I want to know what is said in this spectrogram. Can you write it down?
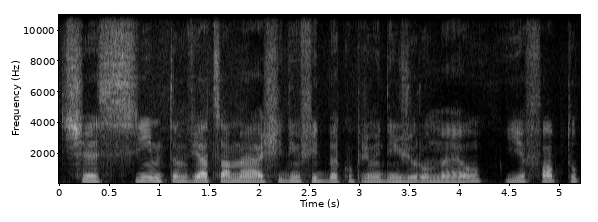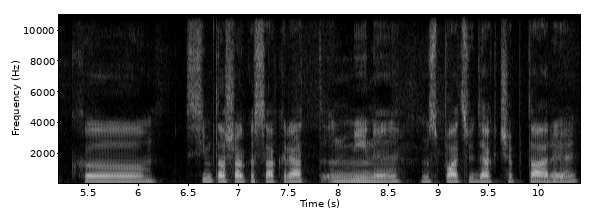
Ce simt în viața mea și din feedback-ul primit din jurul meu e faptul că simt așa că s-a creat în mine un spațiu de acceptare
